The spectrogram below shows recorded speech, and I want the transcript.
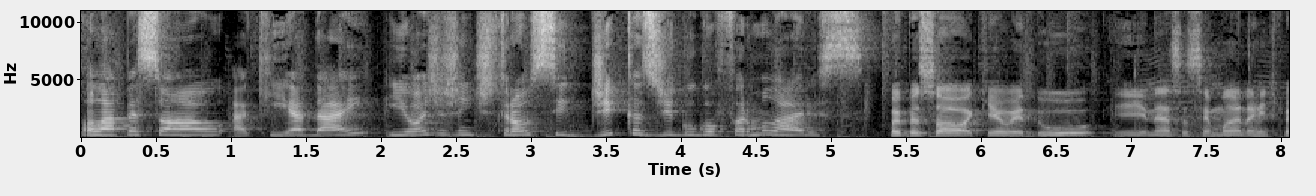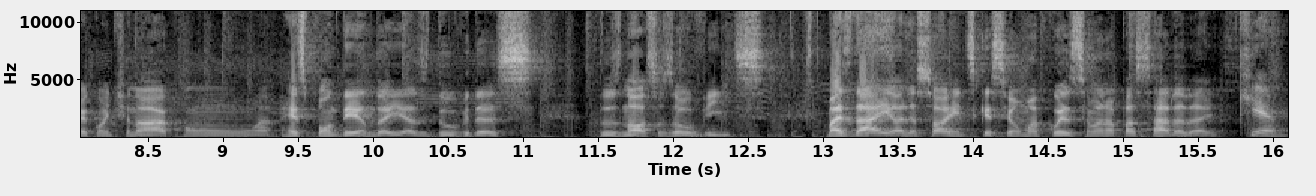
Olá pessoal, aqui é a Dai e hoje a gente trouxe dicas de Google Formulários. Oi pessoal, aqui é o Edu e nessa semana a gente vai continuar com respondendo aí as dúvidas dos nossos ouvintes. Mas Dai, olha só, a gente esqueceu uma coisa semana passada, Dai. Que é?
